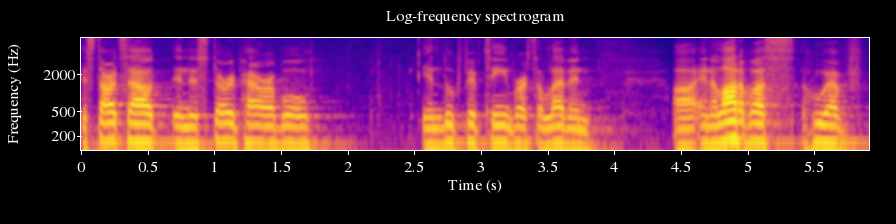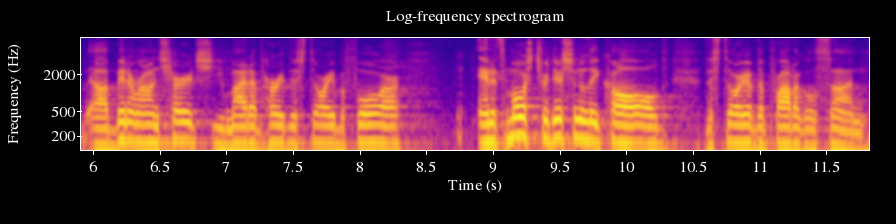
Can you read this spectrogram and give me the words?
It starts out in this third parable in Luke 15, verse 11. Uh, and a lot of us who have uh, been around church, you might have heard this story before. And it's most traditionally called the story of the prodigal son.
